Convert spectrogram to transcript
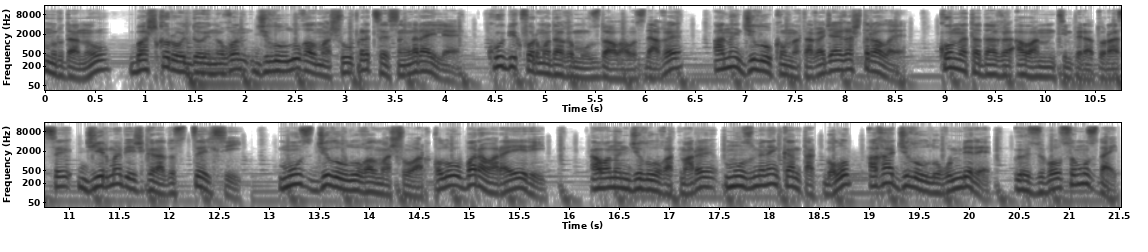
нурдануу башкы ролду ойногон жылуулук алмашуу процессин карайлы. Кубик формадагы музду алабыз дагы аны жылуу комнатага жайгаштыралы. Комнатадагы абанын температурасы жыйырма беш градус цельсий. Муз жылуулук алмашуу аркылуу бара бара эрийт. Абанын жылуу катмары муз менен контакт болуп ага жылуулугун берет. Өзү болсо муздайт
